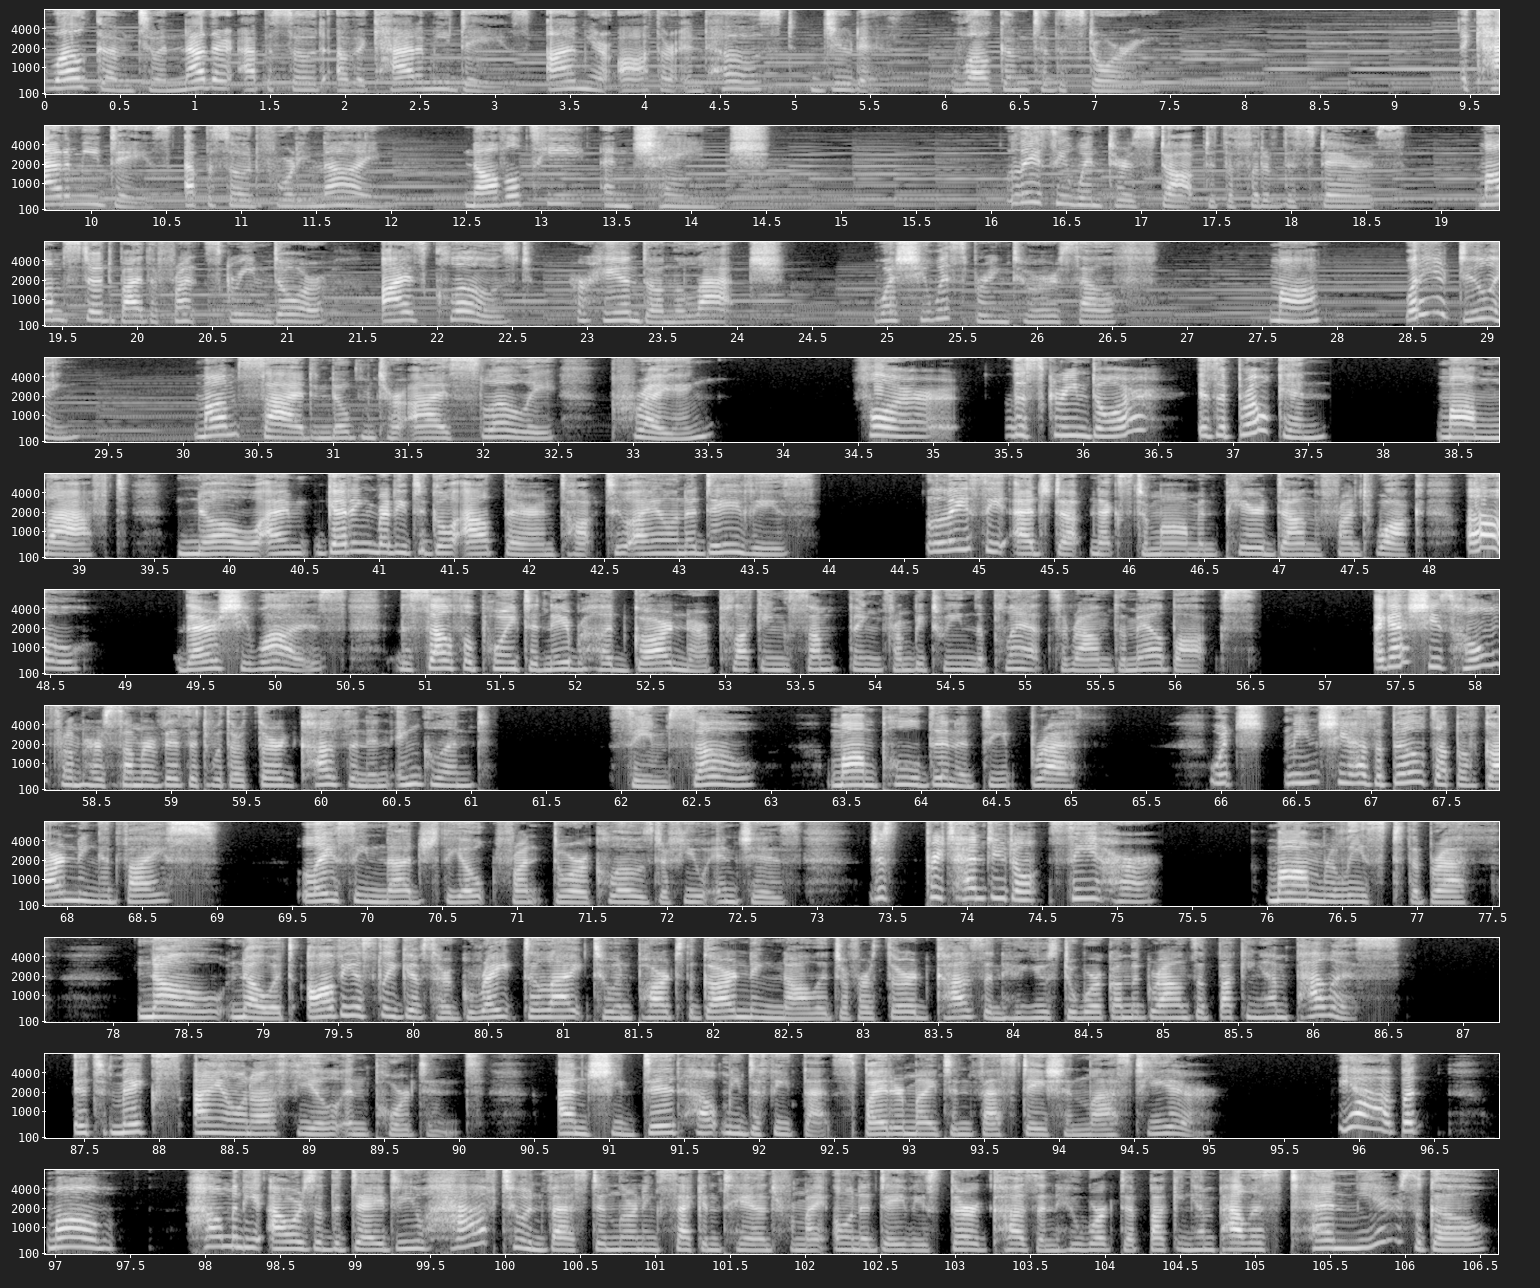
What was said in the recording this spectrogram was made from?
Welcome to another episode of Academy Days. I'm your author and host, Judith. Welcome to the story. Academy Days, Episode 49 Novelty and Change. Lacey Winters stopped at the foot of the stairs. Mom stood by the front screen door, eyes closed, her hand on the latch. Was she whispering to herself? Mom, what are you doing? Mom sighed and opened her eyes slowly, praying. For the screen door? Is it broken? Mom laughed. No, I'm getting ready to go out there and talk to Iona Davies. Lacey edged up next to Mom and peered down the front walk. Oh! There she was, the self appointed neighborhood gardener plucking something from between the plants around the mailbox. I guess she's home from her summer visit with her third cousin in England. Seems so. Mom pulled in a deep breath. Which means she has a build-up of gardening advice. Lacey nudged the oak front door closed a few inches. Just pretend you don't see her. Mom released the breath. No, no, it obviously gives her great delight to impart the gardening knowledge of her third cousin who used to work on the grounds of Buckingham Palace. It makes Iona feel important, and she did help me defeat that spider mite infestation last year. Yeah, but, Mom, how many hours of the day do you have to invest in learning secondhand from Iona Davies' third cousin who worked at Buckingham Palace ten years ago?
